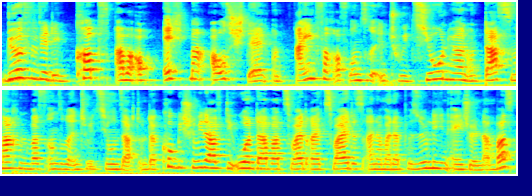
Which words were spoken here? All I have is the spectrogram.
dürfen wir den Kopf aber auch echt mal ausstellen und einfach auf unsere Intuition hören und das machen, was unsere Intuition sagt. Und da gucke ich schon wieder auf die Uhr und da war 232, das ist einer meiner persönlichen Angel Numbers.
